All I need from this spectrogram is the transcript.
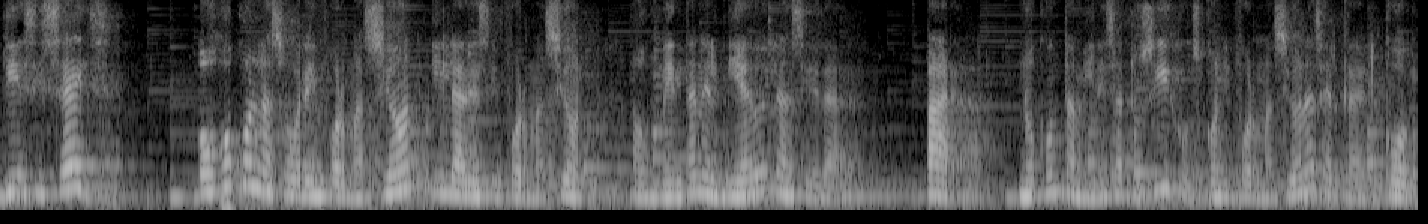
16. Ojo con la sobreinformación y la desinformación. Aumentan el miedo y la ansiedad. Para. No contamines a tus hijos con información acerca del COVID.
